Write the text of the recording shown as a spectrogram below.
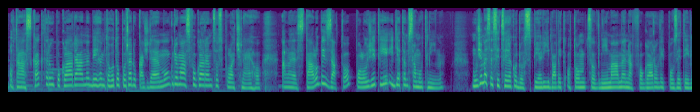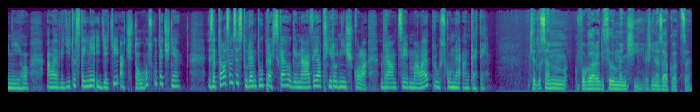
Otázka, kterou pokládáme během tohoto pořadu každému, kdo má s Foglarem co společného. Ale stálo by za to položit ji i dětem samotným. Můžeme se sice jako dospělí bavit o tom, co vnímáme na Foglarovi pozitivního, ale vidí to stejně i děti a čtou ho skutečně? Zeptala jsem se studentů Pražského gymnázia Přírodní škola v rámci malé průzkumné ankety. Četl jsem Foglara, když jsem byl menší, ještě na základce.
